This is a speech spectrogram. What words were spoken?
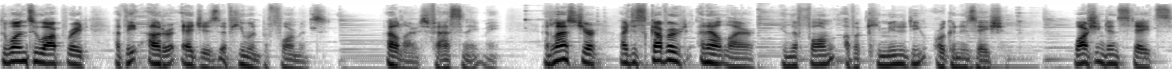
the ones who operate at the outer edges of human performance. Outliers fascinate me. And last year, I discovered an outlier in the form of a community organization Washington State's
